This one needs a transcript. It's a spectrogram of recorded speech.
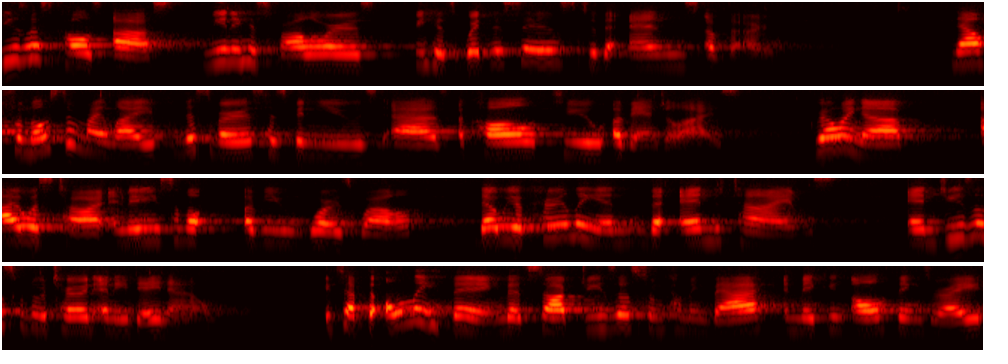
Jesus calls us, meaning his followers, be his witnesses to the ends of the earth. Now, for most of my life, this verse has been used as a call to evangelize. Growing up, I was taught, and maybe some of you were as well, that we are currently in the end times, and Jesus would return any day now. Except the only thing that stopped Jesus from coming back and making all things right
